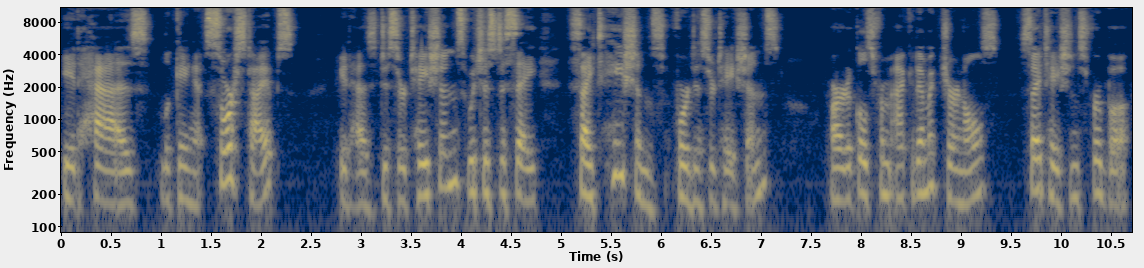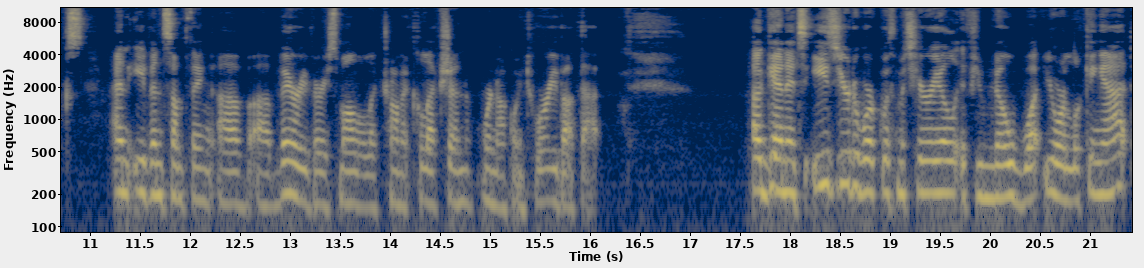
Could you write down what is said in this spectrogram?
It has, looking at source types, it has dissertations, which is to say citations for dissertations, articles from academic journals, citations for books, and even something of a very, very small electronic collection. We're not going to worry about that. Again, it's easier to work with material if you know what you're looking at,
